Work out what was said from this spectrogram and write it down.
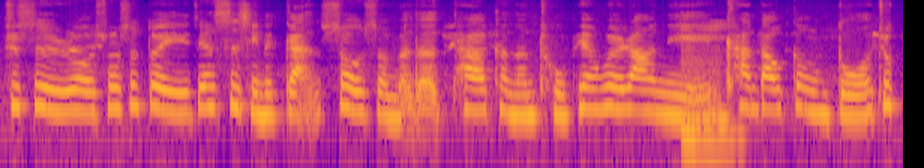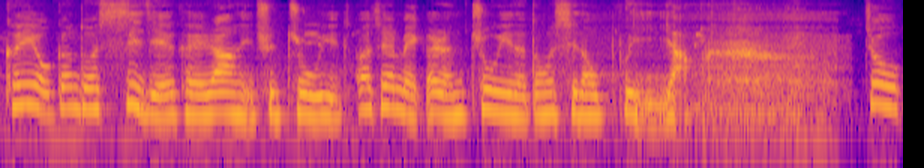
就是如果说是对一件事情的感受什么的，它可能图片会让你看到更多，就可以有更多细节可以让你去注意，而且每个人注意的东西都不一样，就。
